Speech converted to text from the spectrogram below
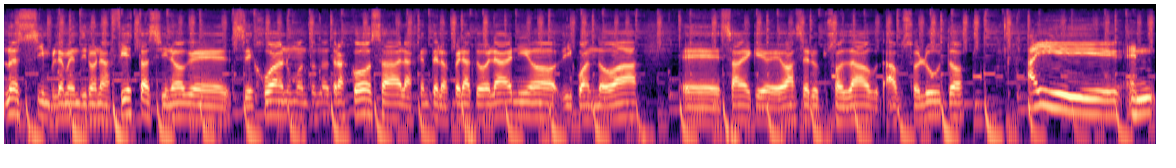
no es simplemente ir a una fiesta, sino que se juegan un montón de otras cosas, la gente lo espera todo el año y cuando va eh, sabe que va a ser un soldado absoluto. Hay, en,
